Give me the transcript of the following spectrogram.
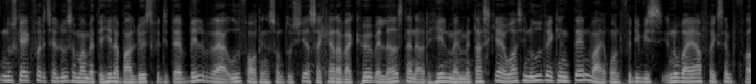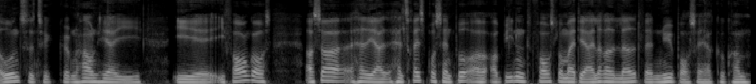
nu skal jeg ikke få det til at lyde som om, at det hele er bare løst, fordi der vil være udfordringer, som du siger, så kan der være køb af ladestander og det hele, men, men der sker jo også en udvikling den vej rundt, fordi hvis, nu var jeg for eksempel fra Odense til København her i, i, øh, i forgårs, og så havde jeg 50% på, og, og bilen foreslog mig, at jeg allerede ladet ved Nyborg, så jeg kunne komme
